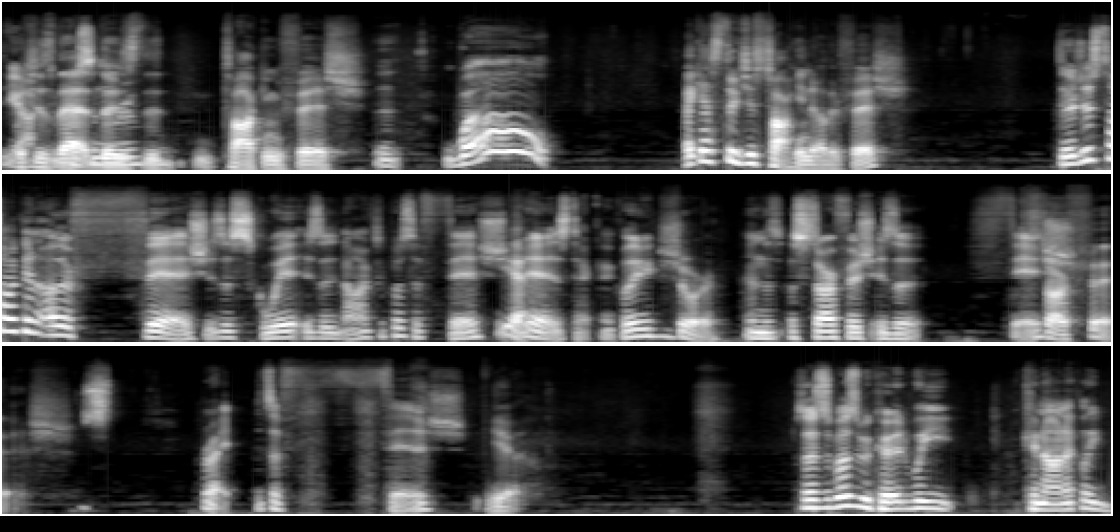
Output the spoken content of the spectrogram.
the which is that in the there's the talking fish? well, I guess they're just talking to other fish. they're just talking to other fish. Is a squid is an octopus a fish? Yeah. It is technically, Sure, and a starfish is a fish. starfish. Right, it's a fish. Yeah. So I suppose we could we canonically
